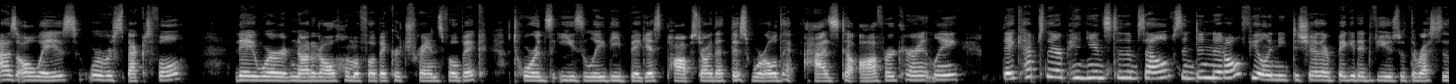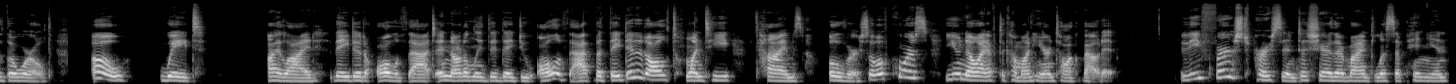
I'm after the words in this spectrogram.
as always, were respectful they were not at all homophobic or transphobic towards easily the biggest pop star that this world has to offer currently. They kept their opinions to themselves and didn't at all feel a need to share their bigoted views with the rest of the world. Oh, wait, I lied. They did all of that. And not only did they do all of that, but they did it all 20 times over. So, of course, you know I have to come on here and talk about it. The first person to share their mindless opinion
